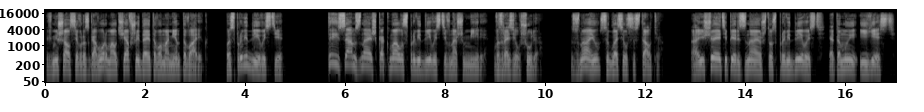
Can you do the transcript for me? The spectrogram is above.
вмешался в разговор молчавший до этого момента Варик. По справедливости. «Ты сам знаешь, как мало справедливости в нашем мире», — возразил Шулер. «Знаю», — согласился сталкер. «А еще я теперь знаю, что справедливость — это мы и есть.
